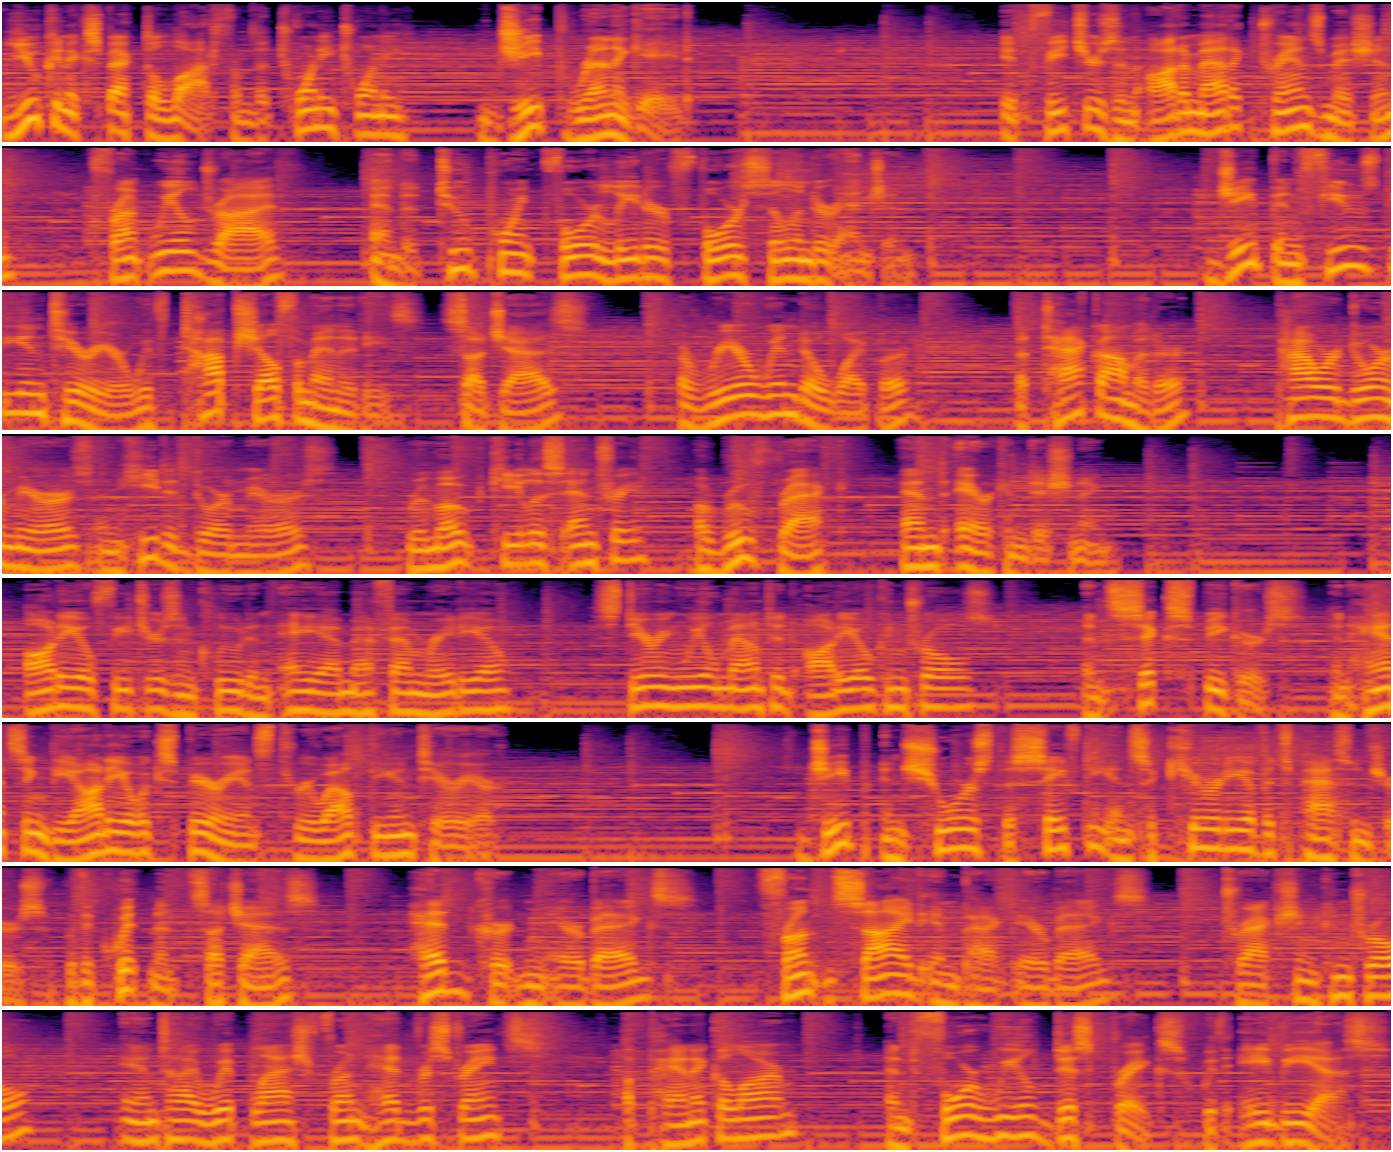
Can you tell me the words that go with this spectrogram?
You can expect a lot from the 2020 Jeep Renegade. It features an automatic transmission, front-wheel drive, and a 2.4-liter four-cylinder engine. Jeep infused the interior with top-shelf amenities such as a rear window wiper, a tachometer, power door mirrors and heated door mirrors, remote keyless entry, a roof rack, and air conditioning. Audio features include an AM-FM radio, steering wheel mounted audio controls, and six speakers, enhancing the audio experience throughout the interior. Jeep ensures the safety and security of its passengers with equipment such as head curtain airbags, front and side impact airbags, traction control, anti-whiplash front head restraints, a panic alarm, and four-wheel disc brakes with ABS.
